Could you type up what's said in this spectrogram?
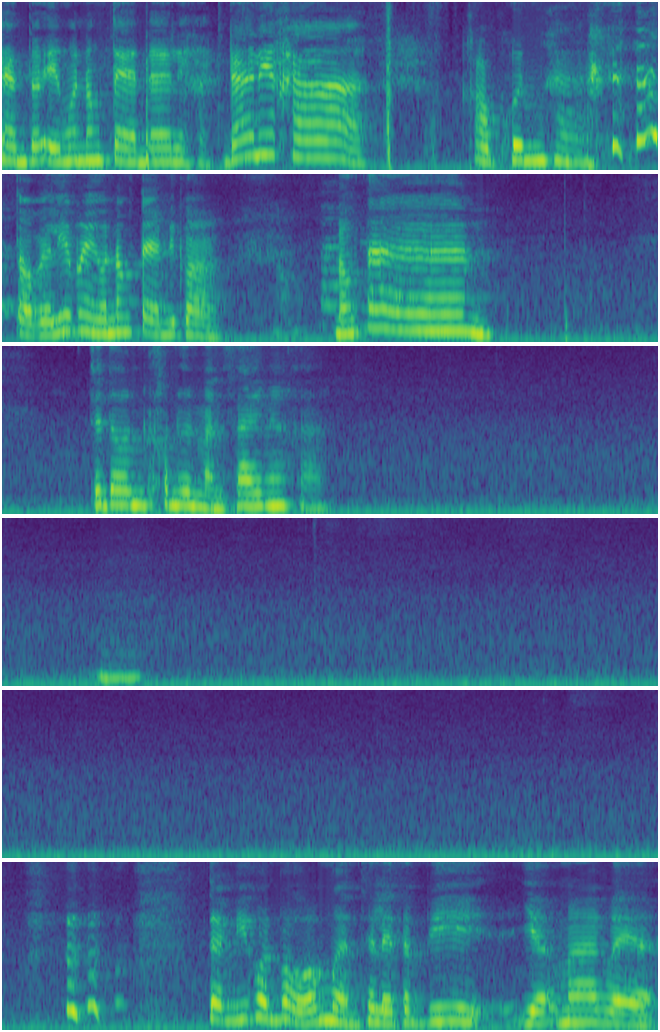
ทนตัวเองว่าน้องแตนได้เลยค่ะ ได้เลยค่ะ ขอบคุณค่ะ ต่อไปเรียกตัวเองว่าน้องแตนดีกว่า น้องแตน จะโดนคนอื่นหมั่นไส้ไหมคะแต่มีคนบอกว่าเหมือนเทเลทับบี้เยอะมากเลยอะ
